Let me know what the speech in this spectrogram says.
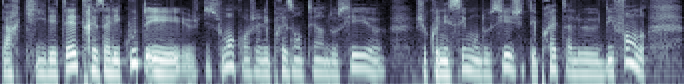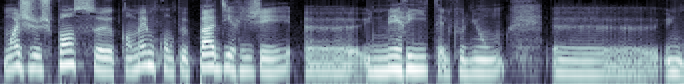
par qui il était, très à l'écoute. Et je dis souvent, quand j'allais présenter un dossier, je connaissais mon dossier, j'étais prête à le défendre. Moi, je, je pense quand même qu'on ne peut pas diriger une mairie telle que Lyon, une,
